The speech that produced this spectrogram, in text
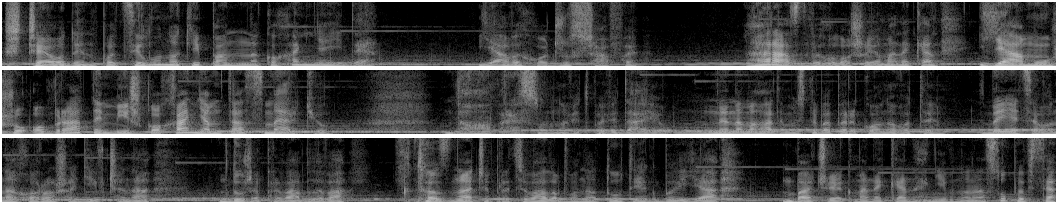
Ще один поцілунок, і панна кохання йде. Я виходжу з шафи. Гаразд, виголошує манекен. Я мушу обрати між коханням та смертю. Добре, сумно відповідаю. Не намагатимусь тебе переконувати. Здається, вона хороша дівчина, дуже приваблива. Хто зна, чи працювала б вона тут, якби я бачу, як манекен гнівно насупився,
